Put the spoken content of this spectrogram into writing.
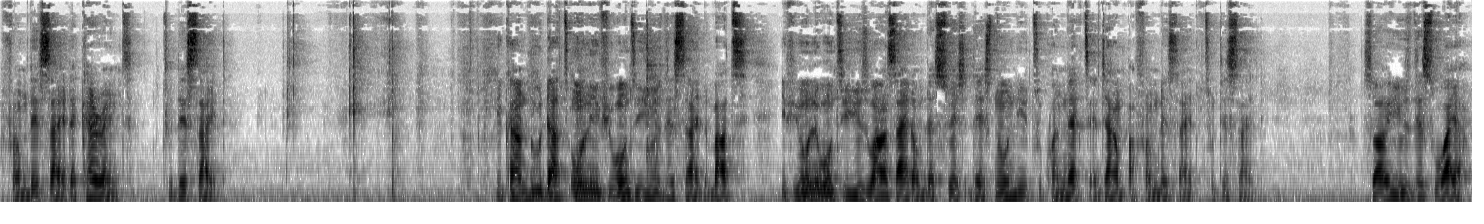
from this side the current to this side you can do that only if you want to use this side but if you only want to use one side of the switch there's no need to connect a jumper from this side to this side. So i'll use this wire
